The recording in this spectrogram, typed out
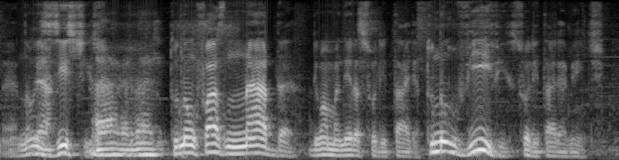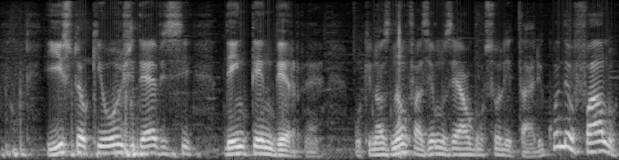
Né? Não é. existe isso. É verdade. Tu não faz nada de uma maneira solitária. Tu não vive solitariamente. E isto é o que hoje deve-se de entender, né? O que nós não fazemos é algo solitário. Quando eu falo,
